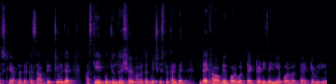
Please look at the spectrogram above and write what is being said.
আসলে আপনাদের কাছে আপডেট চলে যায়। আজকে এই পর্যন্তই, সবাই ভালো থাকবেন, সুস্থ থাকবেন। দেখা হবে পরবর্তী একটা ডিজাইন নিয়ে, পরবর্তী একটা ভিডিও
